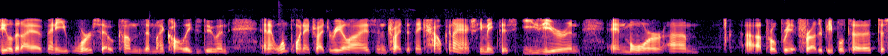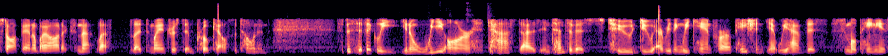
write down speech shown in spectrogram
feel that I have any worse outcomes than my colleagues do, and and at one point I tried to realize and tried to think how can I actually make this easier and and more um, uh, appropriate for other people to to stop antibiotics, and that left, led to my interest in procalcitonin specifically, you know, we are tasked as intensivists to do everything we can for our patient, yet we have this simultaneous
